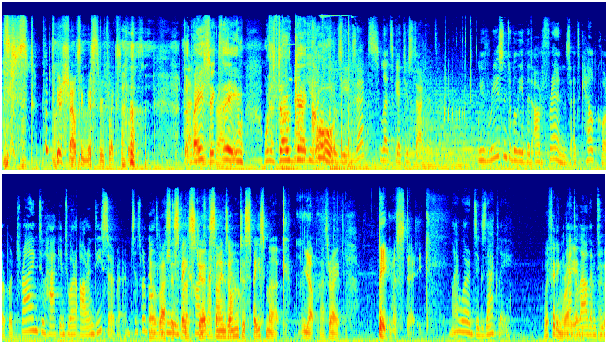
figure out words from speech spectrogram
You're shouting this through plexiglass. The That basic theme was don't that get you've met caught. the execs, let's get you started. We've reason to believe that our friends at Kelt Corp are trying to hack into our R&D server, since we're both Blass competing says for a Space contract Jerk signs right on to Space Merc. Yep. That's right. Big mistake. My words exactly. We're fitting We right can't in. allow them to gotta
